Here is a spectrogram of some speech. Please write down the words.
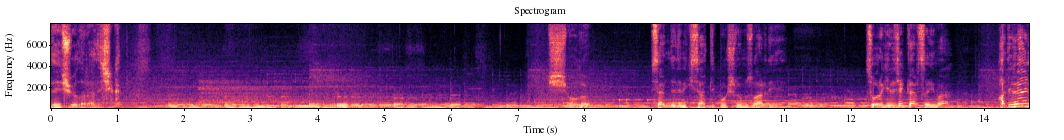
Değişiyorlar hadi çık. Sen dedin iki saatlik boşluğumuz var diye. Sonra gelecekler sayıma. Hadi lan.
